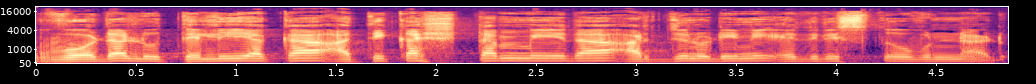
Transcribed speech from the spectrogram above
ఒడలు తెలియక అతి కష్టం మీద అర్జునుడిని ఎదిరిస్తూ ఉన్నాడు.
